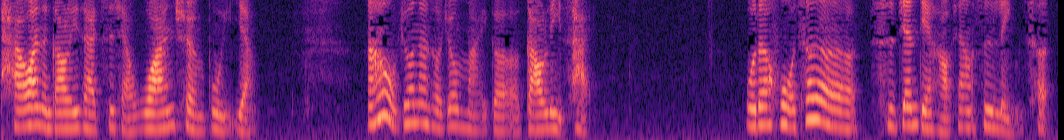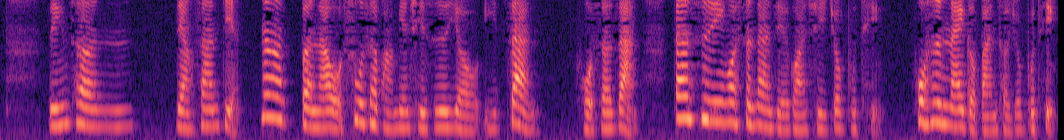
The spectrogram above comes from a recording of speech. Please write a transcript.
台湾的高丽菜吃起来完全不一样。然后我就那时候就买一个高丽菜。我的火车的时间点好像是凌晨，凌晨。两三点，那本来我宿舍旁边其实有一站火车站，但是因为圣诞节关系就不停，或是那个班车就不停，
